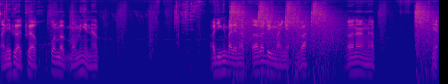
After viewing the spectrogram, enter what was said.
อันนี้เผื่อเผื่อคนแบบมองไม่เห็นนะครับ เอายิงขึ้นไปเลยนะครับแล้วก็ดึงมาอย่างเงี้ยเห็นปะแล้วนั่งนะครับ เนี่ย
